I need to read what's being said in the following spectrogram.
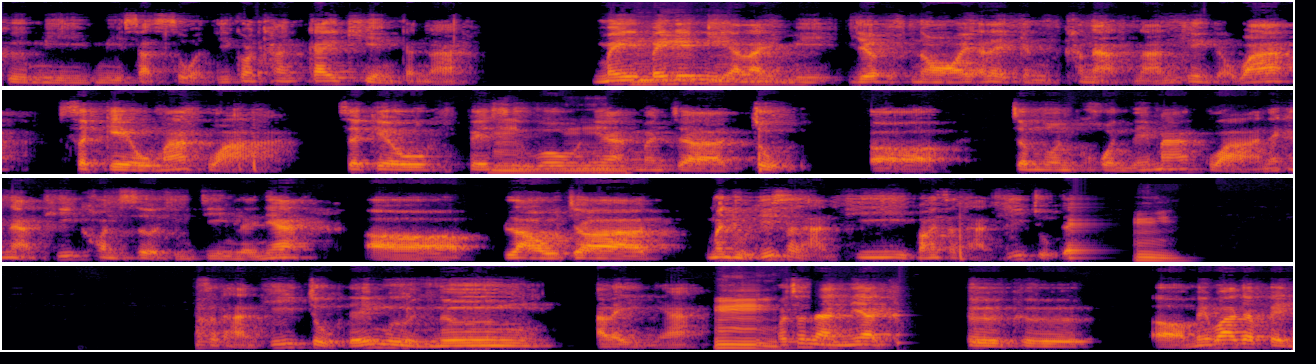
คือมีมีสัดส่วนที่ค่อนข้างใกล้เคียงกันนะ ไม่อืมไม่ได้มีอะไรอืมมีเยอะน้อยอะไรกันขนาดนั้นเพียงแต่ว่าสเกลมากกว่า scale festival อืมเนี่ยมันจะจุเอ่อจำนวนคนได้มากกว่า ในขณะที่คอนเสิร์ตจริง ๆ เลยเนี่ยเอ่อเราจะมันอยู่ที่สถานที่บางสถานที่จุได้อืมสถานที่จุได้หมื่นหนึ่งอะไรอย่างเงี้ยอืมเพราะฉะนั้นเนี่ยคือคือเอ่อไม่ว่าจะเป็น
